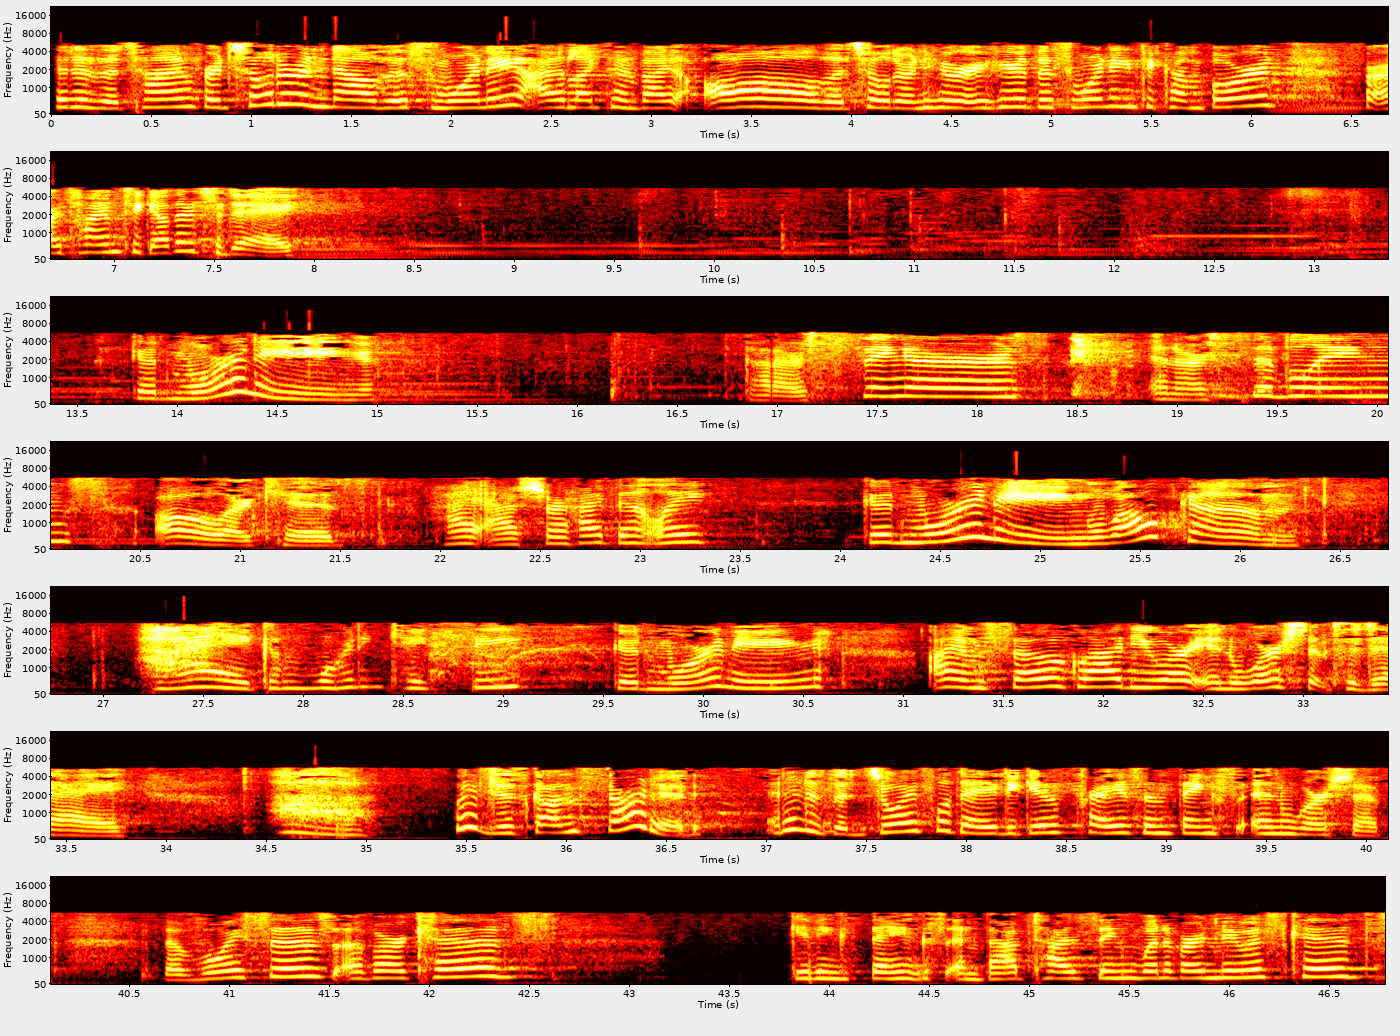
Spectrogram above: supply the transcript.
It is a time for children now this morning. I would like to invite all the children who are here this morning to come forward for our time together today. Good morning. Got our singers and our siblings, all our kids. Hi Asher, hi Bentley. Good morning. Welcome. Hi, good morning Casey. Good morning. I am so glad you are in worship today. Ah, we've just gotten started, and it is a joyful day to give praise and thanks in worship. The voices of our kids, giving thanks and baptizing one of our newest kids,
